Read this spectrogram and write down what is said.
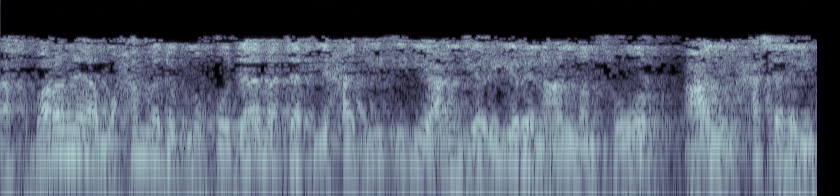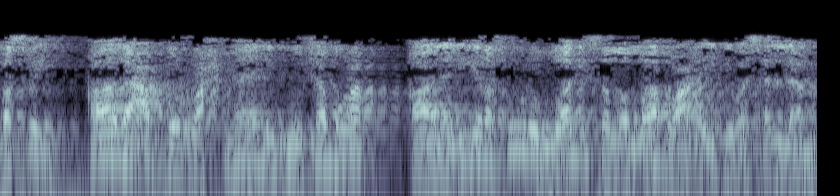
أخبرنا محمد بن قدامة في حديثه عن جرير عن منصور عن الحسن البصري. قال عبد الرحمن بن سمره قال لي رسول الله صلى الله عليه وسلم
